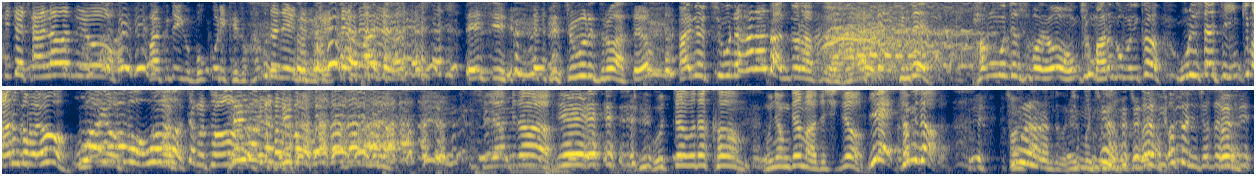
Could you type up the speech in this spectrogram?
진짜 잘 나왔네요. 아 근데 이거 목걸이 계속 하고 다녀야 되는데. 대시 주문은 들어왔어요? 아니요 주문이 하나도 안 돌았어요 근데 방문자 수 봐요 엄청 많은 거 보니까 우리 사이트 인기 많은가 봐요 우와 이거 봐봐 와 우와 진짜 많다. 실례합니다. 예, 웃자고닷컴 운영자 맞으시죠? 예 접니다 주문하란다 주문 주문 주문 첫손님 첫손님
